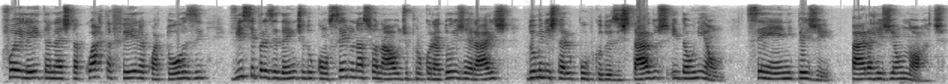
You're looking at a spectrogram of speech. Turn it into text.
foi eleita nesta quarta-feira, 14, vice-presidente do Conselho Nacional de Procuradores Gerais do Ministério Público dos Estados e da União, CNPG, para a região Norte.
